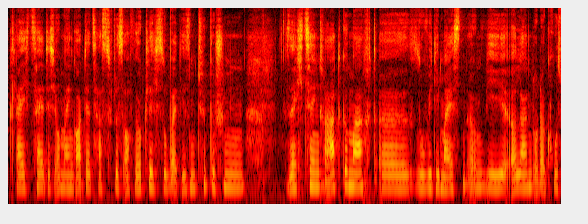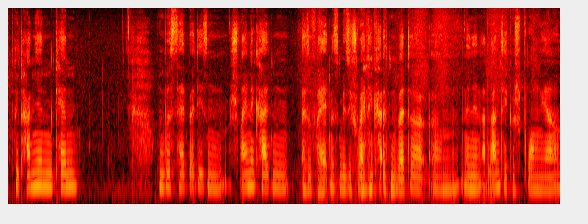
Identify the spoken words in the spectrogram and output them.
gleichzeitig, oh mein Gott, jetzt hast du das auch wirklich so bei diesen typischen 16 Grad gemacht, äh, so wie die meisten irgendwie Irland oder Großbritannien kennen. Und bist halt bei diesem schweinekalten, also verhältnismäßig schweinekalten Wetter ähm, in den Atlantik gesprungen, ja.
